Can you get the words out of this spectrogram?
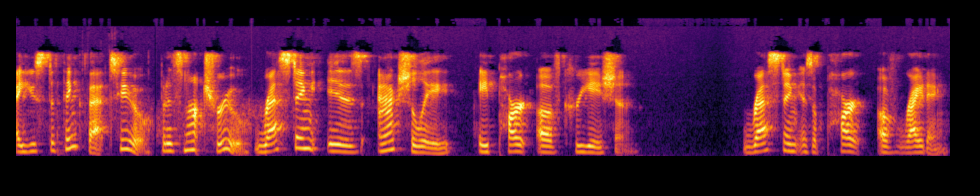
I used to think that too, but it's not true. Resting is actually a part of creation. Resting is a part of writing.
